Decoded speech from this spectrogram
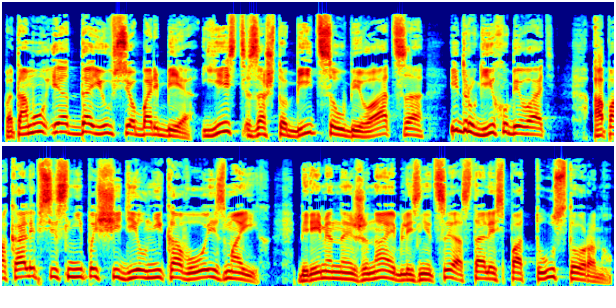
Потому и отдаю все борьбе. Есть за что биться, убиваться и других убивать. Апокалипсис не пощадил никого из моих. Беременная жена и близнецы остались по ту сторону.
